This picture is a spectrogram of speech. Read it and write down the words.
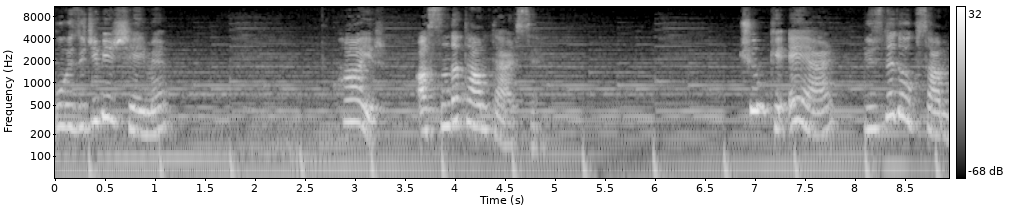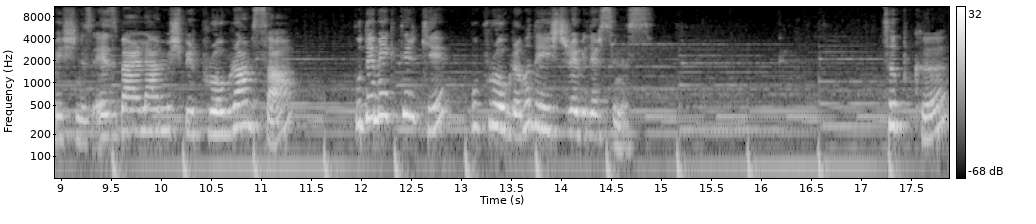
bu üzücü bir şey mi? Hayır, aslında tam tersi. Çünkü eğer %95'iniz ezberlenmiş bir programsa bu demektir ki bu programı değiştirebilirsiniz. Tıpkı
